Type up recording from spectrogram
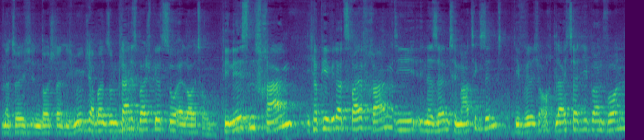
Natürlich in Deutschland nicht möglich, aber so ein kleines Beispiel zur Erläuterung. Die nächsten Fragen, ich habe hier wieder zwei Fragen, die in derselben Thematik sind. Die will ich auch gleichzeitig beantworten.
